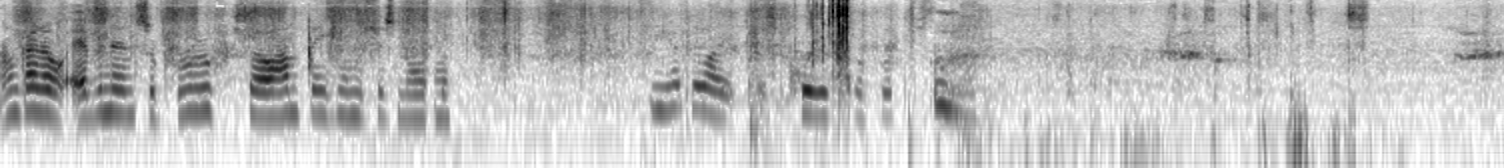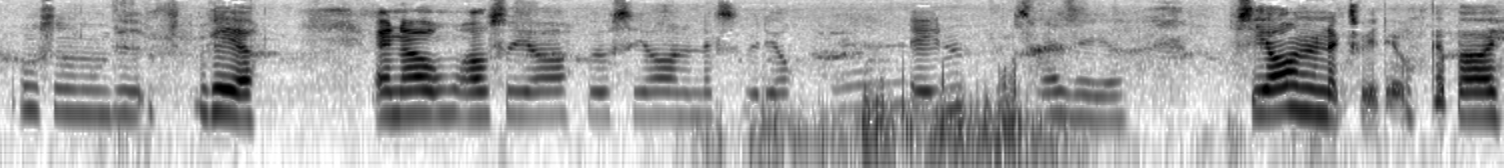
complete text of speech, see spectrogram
I don't got no evidence or proof, so I'm thinking it's just normal. You have to like pull yourself up. Awesome bit. Okay, yeah. And now I'll see y'all. We'll see y'all in the next video. Aiden. Isaiah. See y'all in the next video. Goodbye.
